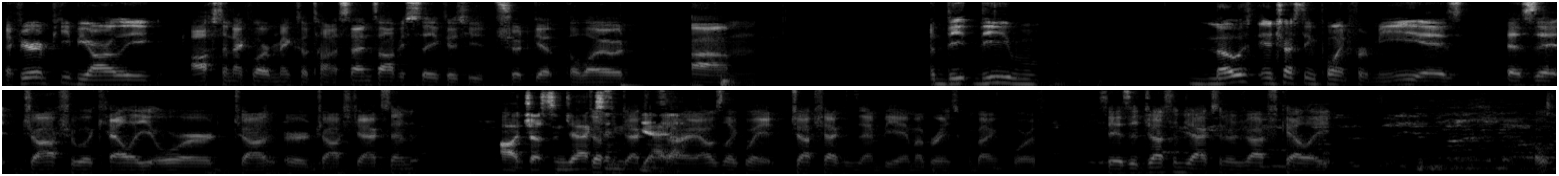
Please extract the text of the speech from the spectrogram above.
if you're in PPR league, Austin Ekeler makes a ton of sense, obviously, because you should get the load. Um, the the most interesting point for me is is it Joshua Kelley or Josh or Josh Jackson? Uh, Justin Jackson. Justin Jackson. yeah, yeah. Sorry, I was like, wait, Josh Jackson's NBA. My brain's going back and forth. So is it Justin Jackson or Josh Kelley? Oh.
